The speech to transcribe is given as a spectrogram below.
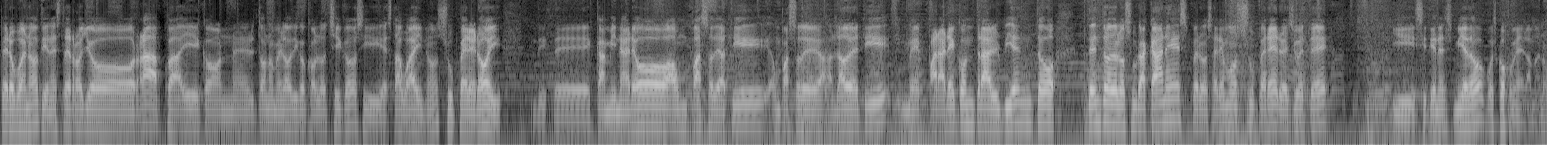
pero bueno, tiene este rollo rap ahí con el tono melódico con los chicos y está guay, ¿no? Superhéroe. Dice, caminaré a un paso de a ti, un paso de, al lado de ti, me pararé contra el viento dentro de los huracanes, pero seremos superhéroes, yo y si tienes miedo, pues cógeme de la mano.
